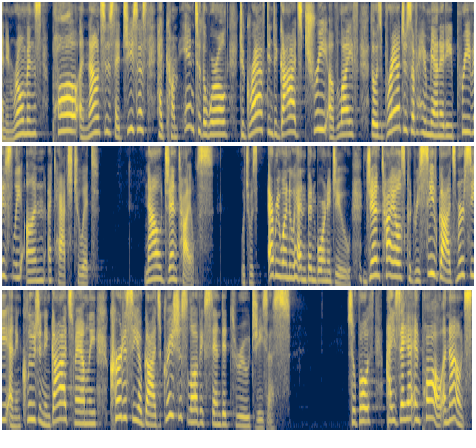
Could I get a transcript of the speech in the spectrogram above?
And in Romans, Paul announces that Jesus had come into the world to graft into God's tree of life those branches of humanity previously unattached to it. Now, Gentiles, which was everyone who hadn't been born a Jew, Gentiles could receive God's mercy and inclusion in God's family, courtesy of God's gracious love extended through Jesus. So both Isaiah and Paul announce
